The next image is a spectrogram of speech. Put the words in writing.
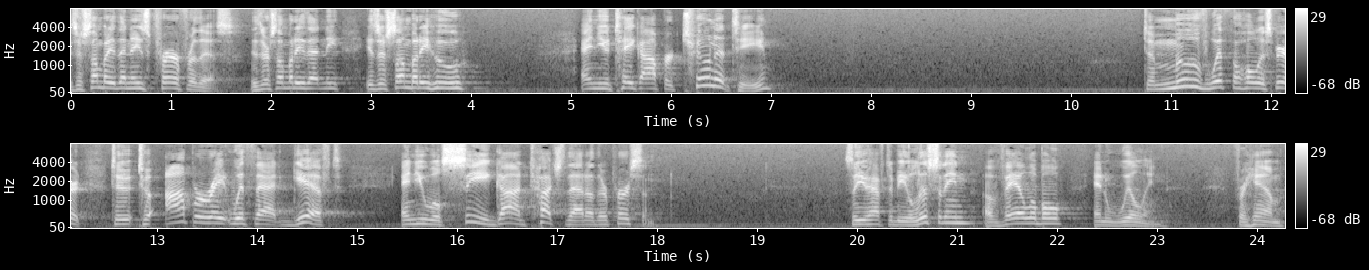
is there somebody that needs prayer for this? Is there somebody that need is there somebody who and you take opportunity to move with the Holy Spirit, to, to operate with that gift, and you will see God touch that other person. So you have to be listening, available, and willing for him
